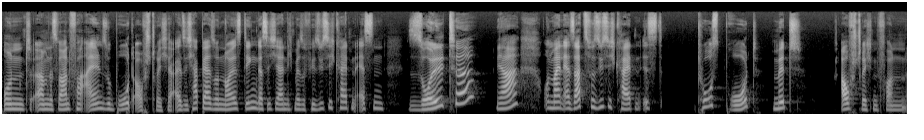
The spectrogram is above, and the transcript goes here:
Und ähm, das waren vor allem so Brotaufstriche. Also ich habe ja so ein neues Ding, dass ich ja nicht mehr so viel Süßigkeiten essen sollte. Ja. Und mein Ersatz für Süßigkeiten ist Toastbrot mit Aufstrichen von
